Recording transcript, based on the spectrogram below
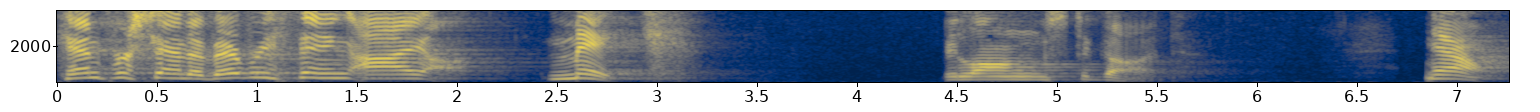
10% of everything I make belongs to God. Now,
